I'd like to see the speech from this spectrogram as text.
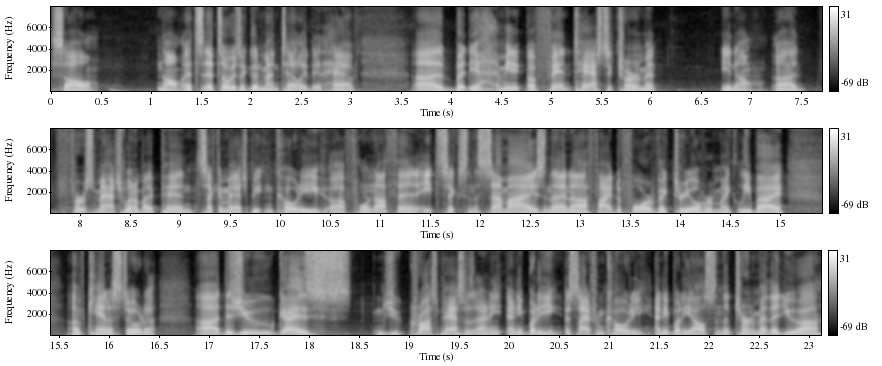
so, no, it's it's always a good mentality to have. Uh, but yeah, I mean, a fantastic tournament. You know, uh, first match winning by pin, second match beating Cody uh, four nothing, eight six in the semis, and then uh, five to four victory over Mike Levi of Canastota. Uh, did you guys did you cross paths with any anybody aside from Cody? Anybody else in the tournament that you uh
